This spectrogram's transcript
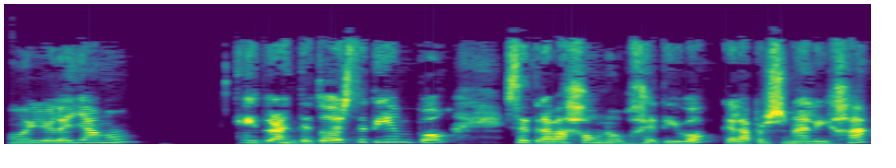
como yo le llamo, y durante todo este tiempo se trabaja un objetivo que la persona elija.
